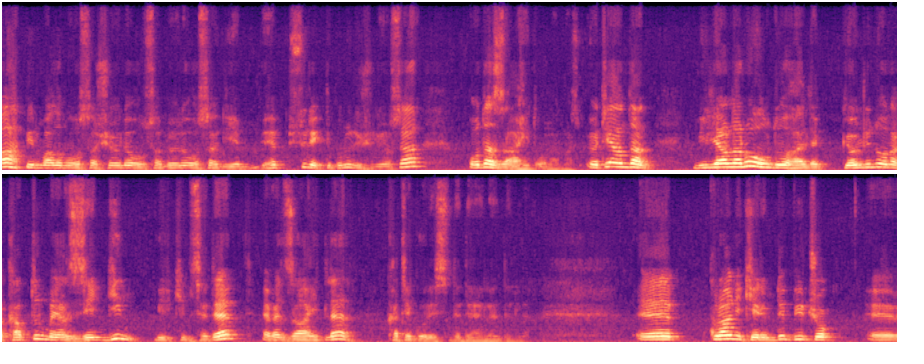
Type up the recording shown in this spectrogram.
ah bir malım olsa, şöyle olsa, böyle olsa diye hep sürekli bunu düşünüyorsa o da zahit olamaz. Öte yandan milyarları olduğu halde gönlünü ona kaptırmayan zengin bir kimse de evet zahitler kategorisinde değerlendirilir. Ee, Kur'an-ı Kerim'de birçok e,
